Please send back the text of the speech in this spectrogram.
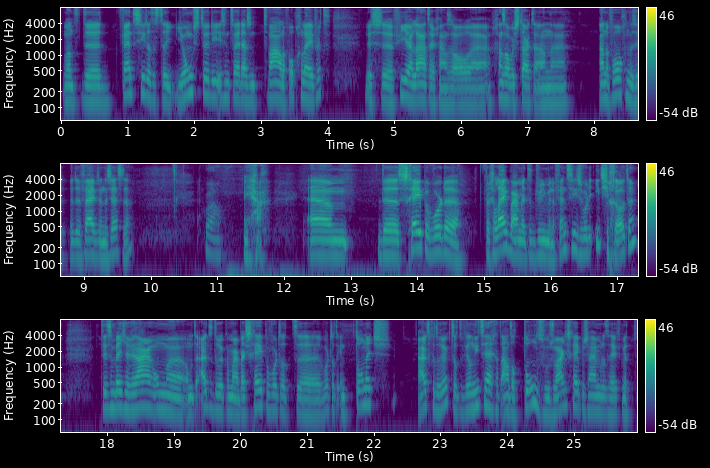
Want de Fantasy, dat is de jongste, die is in 2012 opgeleverd. Dus vier jaar later gaan ze al, gaan ze alweer starten aan, aan de volgende, de vijfde en de zesde. Wauw. Ja, Ehm, de schepen worden vergelijkbaar met de Dream en de Fantasy. Ze worden ietsje groter. Het is een beetje raar om, eh, om het uit te drukken, maar bij schepen wordt dat, eh, wordt dat in tonnage uitgedrukt. Dat wil niet zeggen het aantal ton, dus hoe zwaar die schepen zijn, maar dat heeft met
